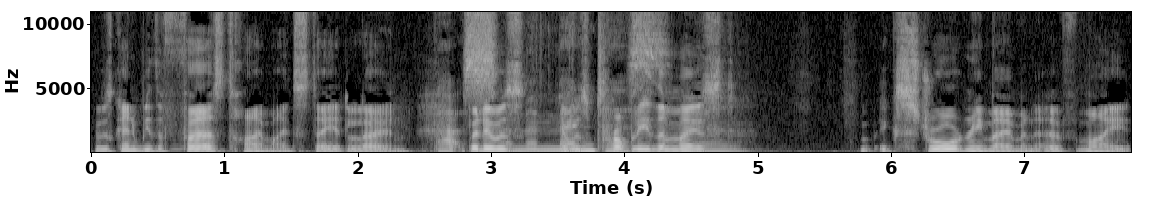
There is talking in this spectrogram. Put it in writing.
It was going to be the first time I'd stayed alone, that's but it was it was probably the most yeah. extraordinary moment of my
